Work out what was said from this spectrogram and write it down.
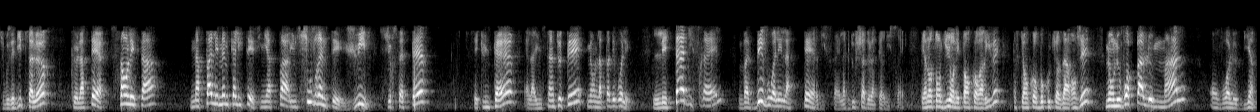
Je vous ai dit tout à l'heure que la terre sans l'État n'a pas les mêmes qualités. S'il n'y a pas une souveraineté juive sur cette terre, c'est une terre, elle a une sainteté, mais on ne l'a pas dévoilée. L'État d'Israël va dévoiler la terre d'Israël, la gdoucha de la terre d'Israël. Bien entendu, on n'est pas encore arrivé, parce qu'il y a encore beaucoup de choses à arranger, mais on ne voit pas le mal, on voit le bien.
